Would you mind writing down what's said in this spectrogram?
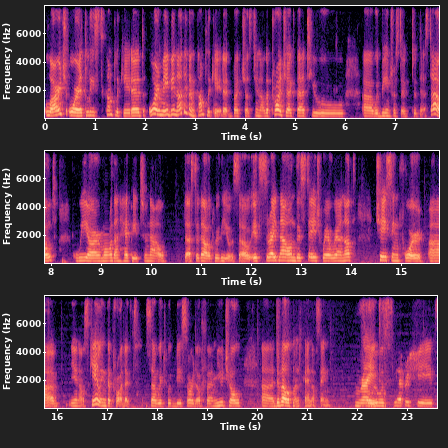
large or at least complicated or maybe not even complicated but just you know the project that you uh, would be interested to test out we are more than happy to now test it out with you. So it's right now on this stage where we are not chasing for uh, you know scaling the product. So it would be sort of a mutual uh, development kind of thing Right. So we would appreciate,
